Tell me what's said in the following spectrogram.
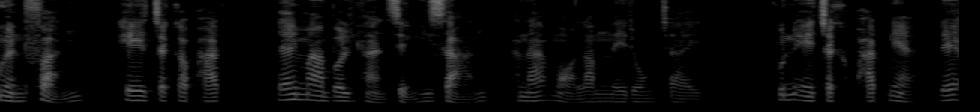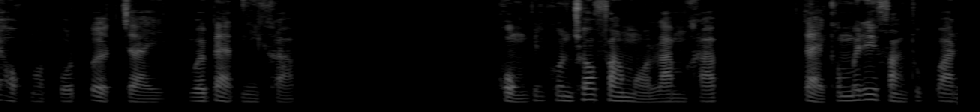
เหมือนฝัน เอจักรพัฒน์ได้มาบริหารเสียงอีสาน คณะหมอลำในดวงใจ คุณเอจักรพัฒน์เนี่ยได้ออกมาโพสต์เปิดใจไว้แบบนี้ครับ ผมเป็นคนชอบฟังหมอลำครับ แต่ก็ไม่ได้ฟังทุกวัน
